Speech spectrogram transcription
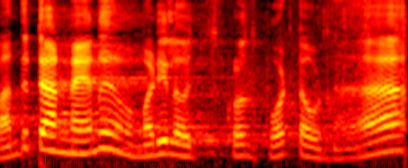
வந்துட்டான்னேன்னு மடியில் வச்சு குழந்தை போட்ட உடனே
